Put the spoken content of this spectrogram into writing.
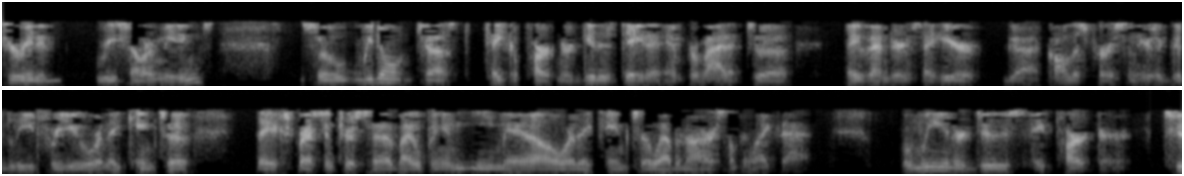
curated reseller meetings. So we don't just take a partner, get his data, and provide it to a, a vendor and say, here, uh, call this person. Here's a good lead for you. Or they came to they expressed interest by opening an email or they came to a webinar or something like that. When we introduce a partner to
